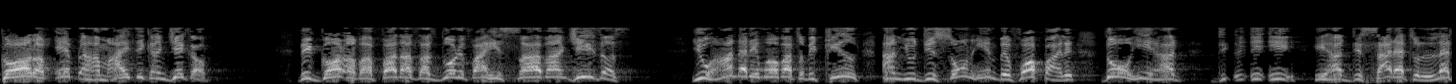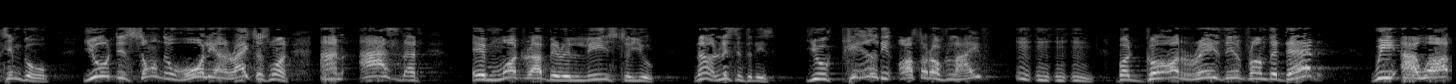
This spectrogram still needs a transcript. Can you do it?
God of Abraham, Isaac, and Jacob, the God of our fathers has glorified his servant Jesus. You handed him over to be killed and you disowned him before Pilate, though he had he, he had decided to let him go, you disown the holy and righteous one and ask that a murderer be released to you. Now listen to this. You kill the author of life, Mm-mm-mm-mm. but God raised him from the dead. We are what?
